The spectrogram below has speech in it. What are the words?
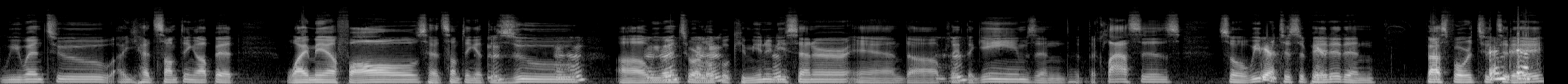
we went to, I had something up at Waimea Falls, had something at the zoo. Uh, we Mhm. went to our Mhm. local community Mhm. center and uh, played the games and the, the classes. So we Yes. participated and fast forward to today.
